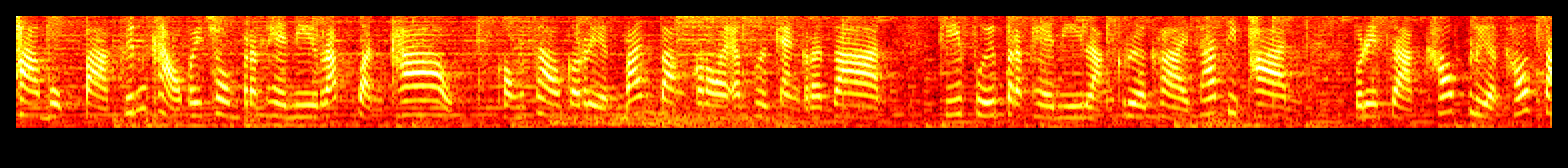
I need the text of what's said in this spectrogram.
พาบุกป่าขึ้นเขาไปชมประเพณีรับขวัญข้าว ของชาวกะเหรี่ยงบ้านบางกรอยอำเภอแก่งกระจานที่ฟื้นประเพณีหลังเครือข่ายชาติพันธุ์ บริจาคข้าวเปลือกข้าวส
